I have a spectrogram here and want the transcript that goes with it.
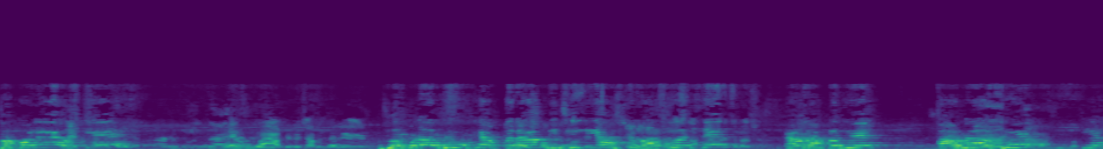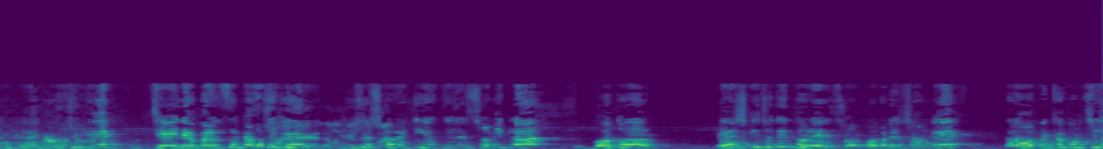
সকলে যমুনা অভিমুখে আপনারা মিছিল নিয়ে আসতে বাধ্য হয়েছেন কারণ আপনাদের পাওনা আছে কাছ থেকে বিশেষ করে শ্রমিকরা গত বেশ কিছুদিন ধরে শ্রম ভবনের সামনে তারা অপেক্ষা করছিল।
